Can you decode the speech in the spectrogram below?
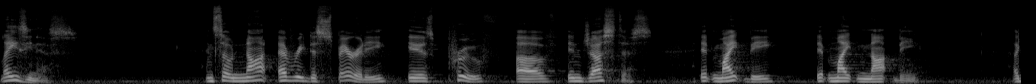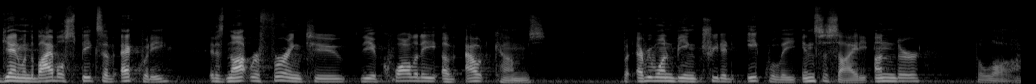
laziness. And so, not every disparity is proof of injustice. It might be, it might not be. Again, when the Bible speaks of equity, it is not referring to the equality of outcomes, but everyone being treated equally in society under the law.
